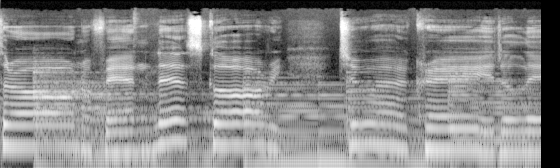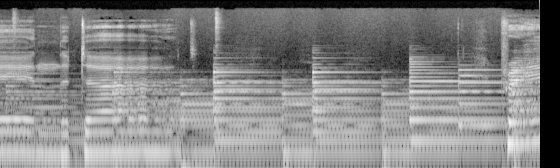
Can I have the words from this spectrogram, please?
throne of endless glory to a cradle in the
